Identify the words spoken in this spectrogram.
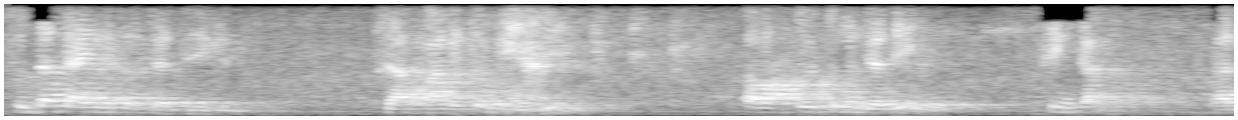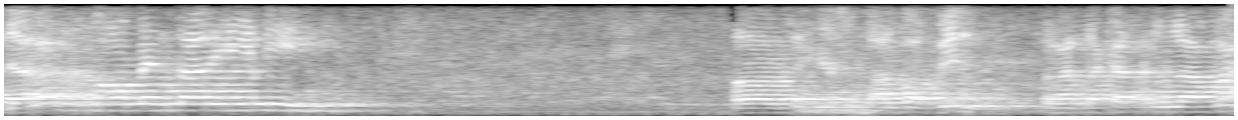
Sudahkah ini terjadi? Zaman itu menjadi, waktu itu menjadi singkat. Nah, dalam mengomentari ini, uh, Yusuf Al-Wabil mengatakan ulama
